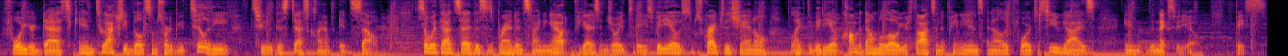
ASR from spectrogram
for your desk and to actually build some sort of utility to this desk clamp itself. So with that said, this is Brandon signing out. If you guys enjoyed today's video, subscribe to the channel, like the video, comment down below your thoughts and opinions, and I look forward to see you guys in the next video. Peace.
